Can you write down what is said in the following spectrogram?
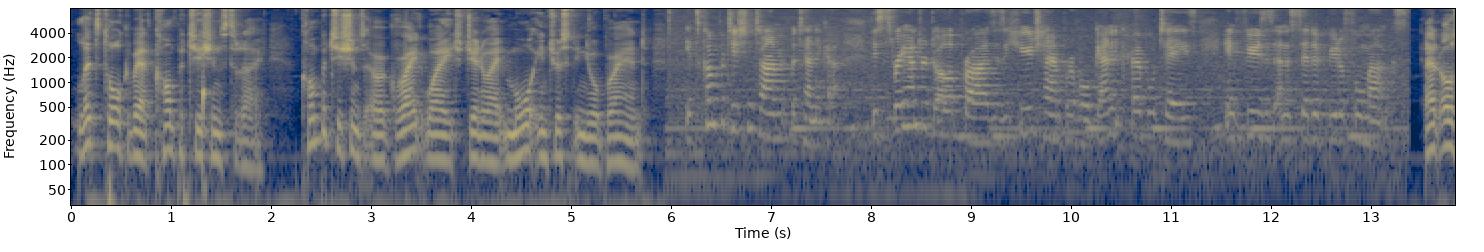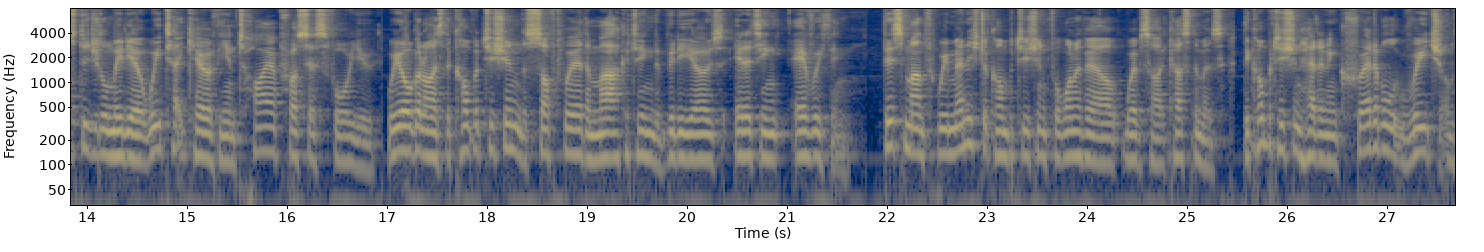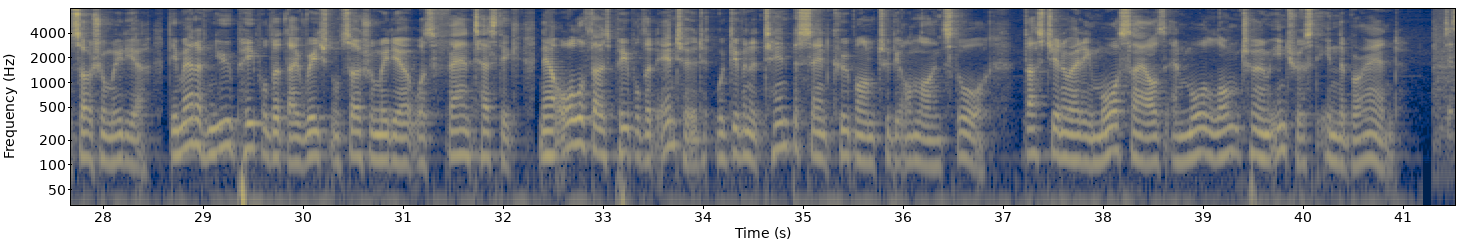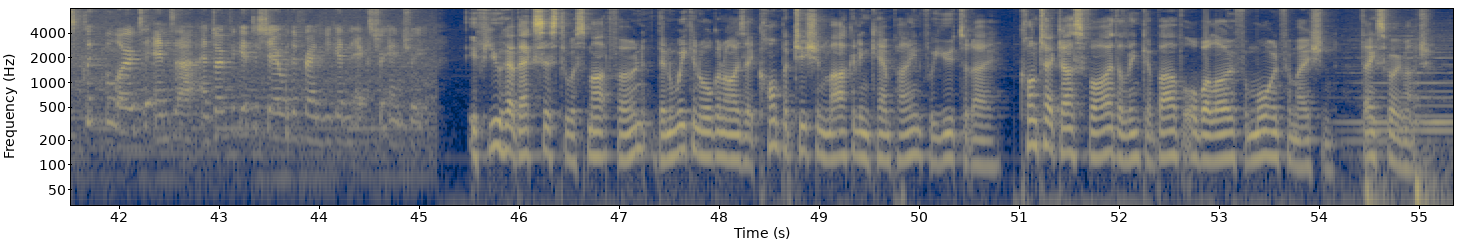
Let's talk about competitions today. Competitions are a great way to generate more interest in your brand. It's competition time at Botanica. This $300 prize is a huge hamper of organic herbal teas, infusers, and a set of beautiful mugs. At Aus Digital Media, we take care of the entire process for you. We organise the competition, the software, the marketing, the videos, editing, everything. This month, we managed a competition for one of our website customers. The competition had an incredible reach on social media. The amount of new people that they reached on social media was fantastic. Now, all of those people that entered were given a 10% coupon to the online store, thus generating more sales and more long term interest in the brand. Just click below to enter and don't forget to share with a friend, you get an extra entry. If you have access to a smartphone, then we can organise a competition marketing campaign for you today. Contact us via the link above or below for more information. Thanks very much.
